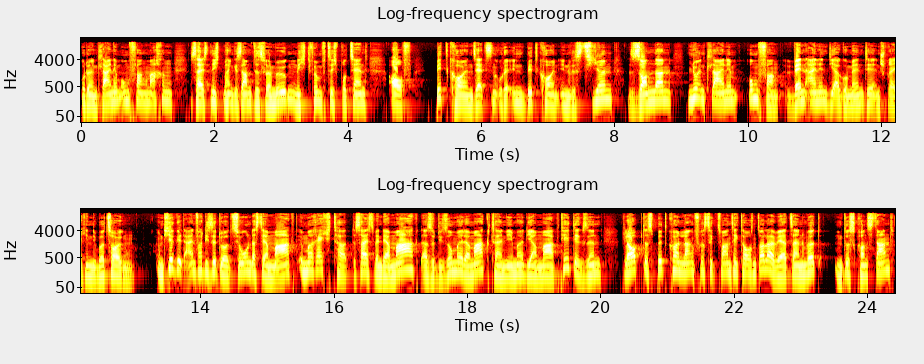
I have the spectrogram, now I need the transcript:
oder in kleinem Umfang machen. Das heißt, nicht mein gesamtes Vermögen, nicht 50 Prozent auf Bitcoin setzen oder in Bitcoin investieren, sondern nur in kleinem Umfang, wenn einen die Argumente entsprechend überzeugen. Und hier gilt einfach die Situation, dass der Markt immer recht hat. Das heißt, wenn der Markt, also die Summe der Marktteilnehmer, die am Markt tätig sind, glaubt, dass Bitcoin langfristig 20.000 Dollar wert sein wird und das konstant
